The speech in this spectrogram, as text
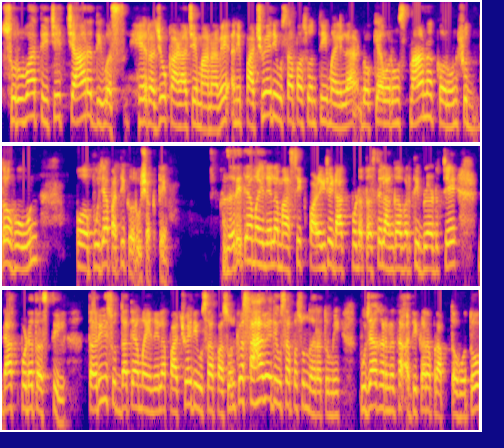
सुरुवातीचे चार दिवस हे रजो काळाचे मानावे आणि पाचव्या दिवसापासून ती महिला डोक्यावरून स्नान करून शुद्ध होऊन प- पूजापाती करू शकते. जरी त्या महिलेला मासिक पाळीचे डाग पडत असतील अंगावरती ब्लडचे डाग पडत असतील तरी सुद्धा त्या महिलेला पाचव्या दिवसापासून किंवा सहाव्या दिवसापासून धरा तुम्ही. पूजा करण्याचा अधिकार प्राप्त होतो.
